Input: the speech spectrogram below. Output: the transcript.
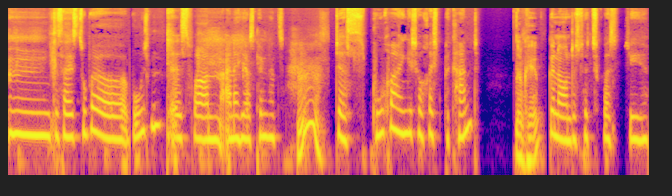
Mm, Das heißt Super Busen ist von einer hier aus Chemnitz. Hm, Das Buch war eigentlich auch recht bekannt. okay. Genau, und das ist jetzt quasi die,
